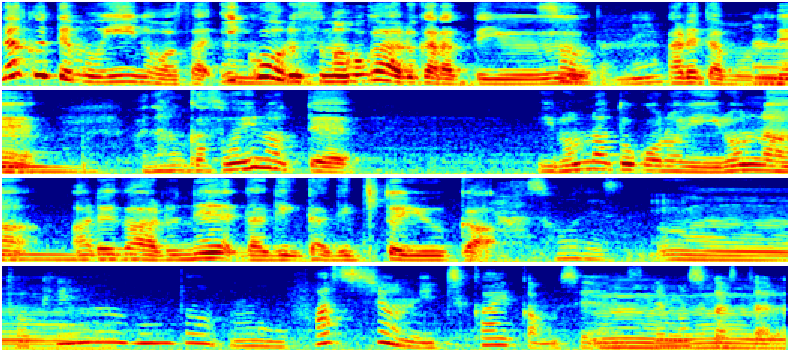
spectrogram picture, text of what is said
なくてもいいのはさイコールスマホがあるからっていう、そうだね。あれだもんね、なんかそういうのっていろんなところにいろんなうん。あれがあるね。打撃打撃というか。やそうですね、うん。時計は本当もうファッションに近いかもしれないですね、もしかしたら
